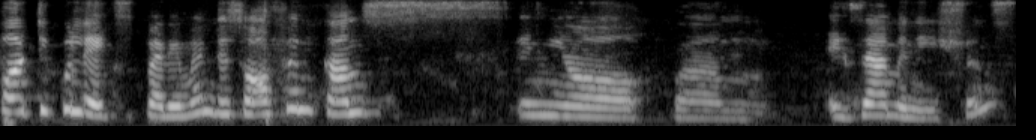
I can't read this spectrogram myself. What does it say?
particular experiment, this often comes in your um, examinations.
